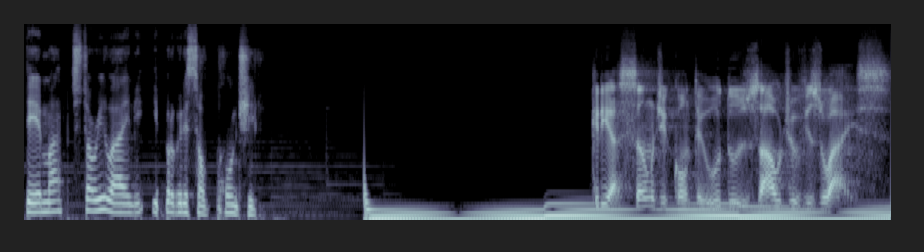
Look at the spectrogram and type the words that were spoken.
tema, storyline e progressão contínua. Criação de conteúdos audiovisuais.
